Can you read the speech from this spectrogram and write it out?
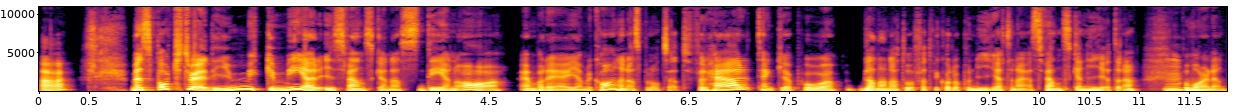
Ja. Men sport tror jag det är ju mycket mer i svenskarnas DNA än vad det är i amerikanernas på något sätt. För här tänker jag på, bland annat då för att vi kollar på nyheterna, svenska nyheterna Mm. på morgonen.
